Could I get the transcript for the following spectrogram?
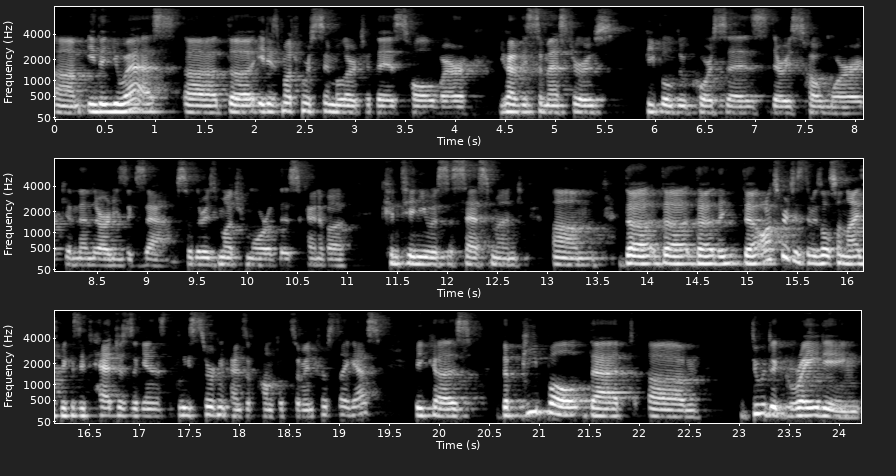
um, in the U.S., uh, the it is much more similar to this whole where you have these semesters, people do courses, there is homework, and then there are these exams. So there is much more of this kind of a continuous assessment. Um, the, the, the, the, the Oxford system is also nice because it hedges against at least certain kinds of conflicts of interest, I guess, because the people that um, do the grading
